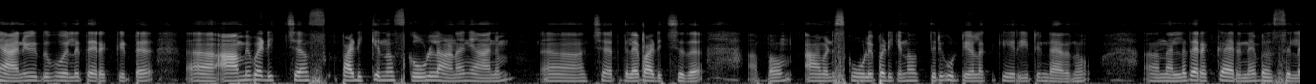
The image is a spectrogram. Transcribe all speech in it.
ഞാനും ഇതുപോലെ തിരക്കിട്ട് ആമി പഠിച്ച പഠിക്കുന്ന സ്കൂളിലാണ് ഞാനും ചെറുതിലെ പഠിച്ചത്. അപ്പം ആമിയുടെ സ്കൂളിൽ പഠിക്കുന്ന ഒത്തിരി കുട്ടികളൊക്കെ കയറിയിട്ടുണ്ടായിരുന്നു. നല്ല തിരക്കായിരുന്നേ ബസ്സിൽ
